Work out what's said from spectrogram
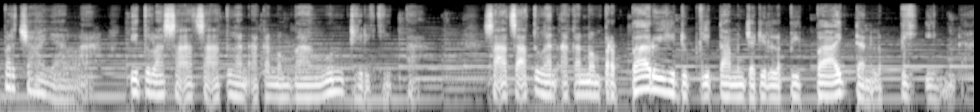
Percayalah, itulah saat-saat Tuhan akan membangun diri kita saat-saat Tuhan akan memperbarui hidup kita menjadi lebih baik dan lebih indah.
